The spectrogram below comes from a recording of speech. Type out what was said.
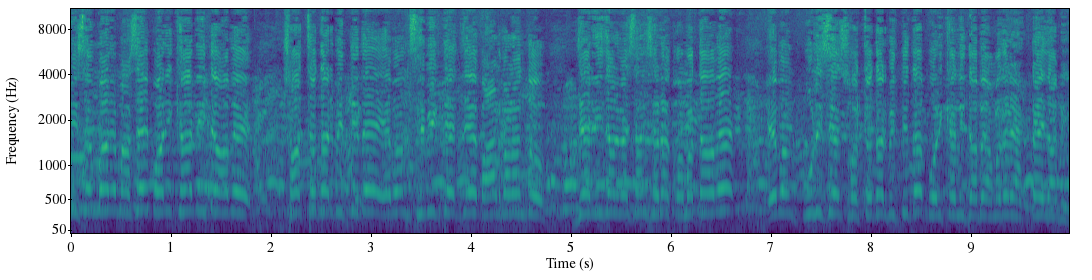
ডিসেম্বর মাসেই পরীক্ষা দিতে হবে। স্বচ্ছতার ভিত্তিতে এবং সিভিকদের যে বাড় বাড়ান্ত যে রিজার্ভেশন সেটা কমাতে হবে এবং পুলিশের স্বচ্ছতার ভিত্তিতে পরীক্ষা নিতে হবে। আমাদের একটাই দাবি।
